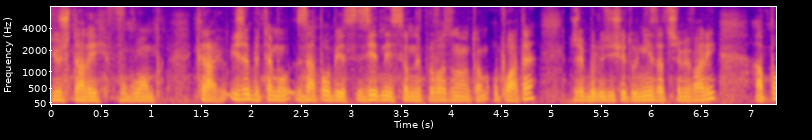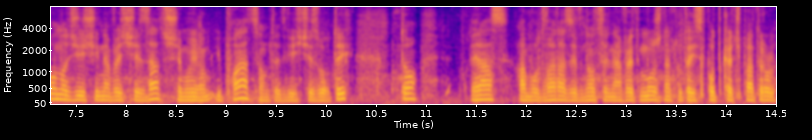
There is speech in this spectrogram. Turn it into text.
już dalej w głąb kraju. I żeby temu zapobiec, z jednej strony wprowadzono tą opłatę, żeby ludzie się tu nie zatrzymywali, a ponoć jeśli nawet się zatrzymują i płacą te 200 zł, to raz albo dwa razy w nocy nawet można tutaj spotkać patrol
